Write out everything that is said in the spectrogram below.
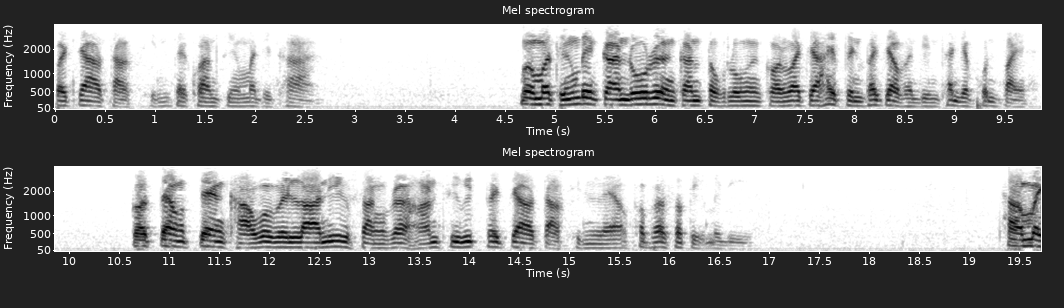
พระเจ้าตากสินแต่ความจริงไม่ได้ฆ่า เมื่อมาถึงเป็นการรู้เรื่องการตกลงกันก่อนว่าจะให้เป็นพระเจ้าแผ่นดินท่านจะพ้นไป ก็ต้องแจ้งข่าวว่าเวลานี้สั่งประหารชีวิตพระเจ้าตากสินแล้วเพราะพระสติไม่ดี ถ้าไม่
